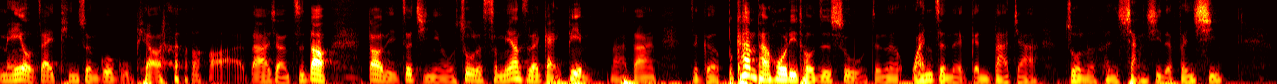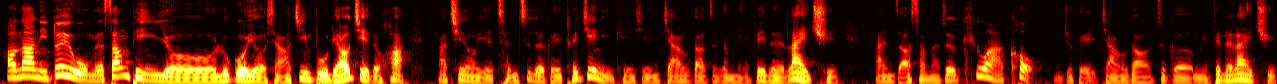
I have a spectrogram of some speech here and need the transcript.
没有再停损过股票了，大家想知道到底这几年我做了什么样子的改变？那当然，这个不看盘获利投资术真的完整的跟大家做了很详细的分析。好，那你对于我们的商品有如果有想要进一步了解的话，那庆荣也诚挚的可以推荐你，可以先加入到这个免费的赖群。那你只要扫描这个 QR code，你就可以加入到这个免费的赖群，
